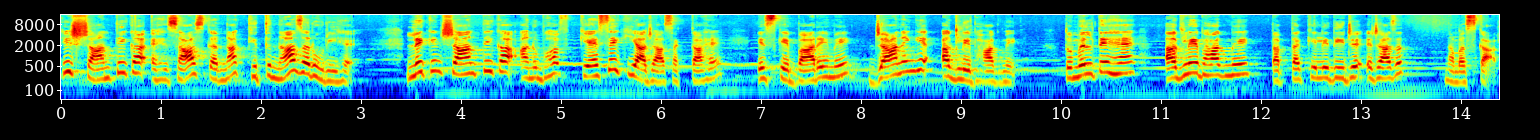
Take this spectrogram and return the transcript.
कि शांति का एहसास करना कितना ज़रूरी है, लेकिन शांति का अनुभव कैसे किया जा सकता है, इसके बारे में जानेंगे अगले भाग में। तो मिलते हैं अगले भाग में तब तक के लिए दीजिए इजाज़त नमस्कार।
